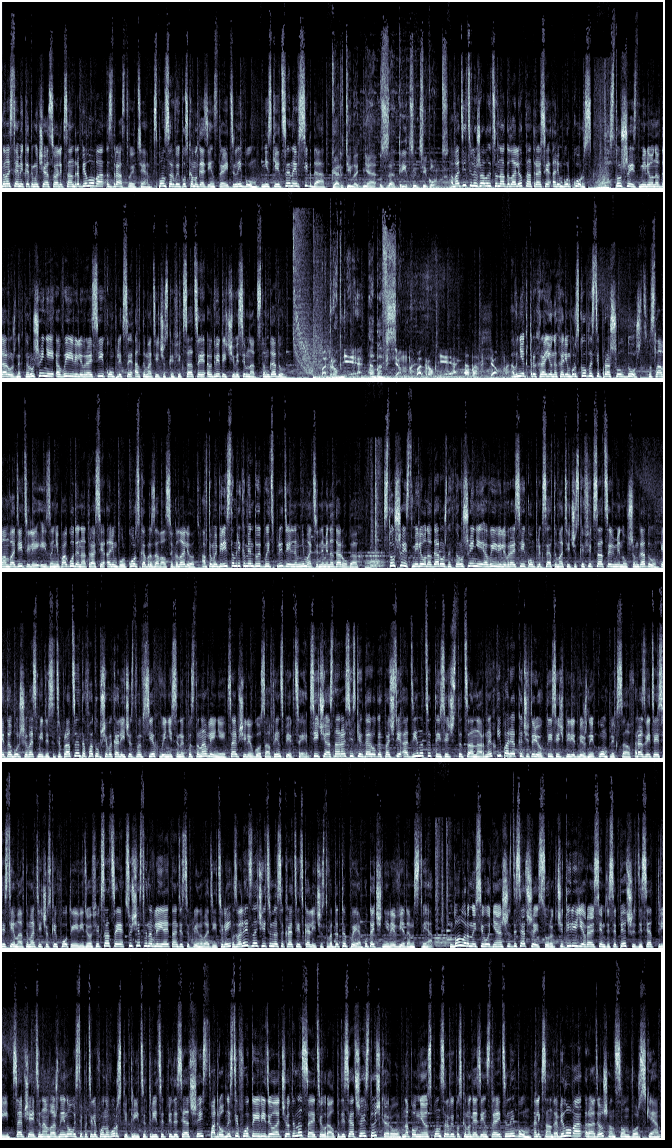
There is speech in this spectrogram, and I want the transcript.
Новостями к этому часу Александра Белова. Здравствуйте. Спонсор выпуска магазин «Строительный бум». Низкие цены всегда. Картина дня за 30 секунд. Водители жалуются на гололед на трассе Оренбург-Курск. 106 миллионов дорожных нарушений выявили в России комплексы автоматической фиксации в 2018 году. Подробнее обо всем. Подробнее обо всем. В некоторых районах Оренбургской области прошел дождь. По словам водителей, из-за непогоды на трассе Оренбург-Курск образовался гололед. Автомобилистам рекомендуют быть предельно внимательными на дорогах. 106 миллионов дорожных нарушений выявили в России комплексы автоматической фиксации в минувшем году. Это больше 80% от общего количества всех вынесенных постановлений, сообщили в госавтоинспекции. Сейчас на российских дорогах почти 11 тысяч стационарных и порядка 4 тысяч передвижных комплексов. Развитие системы автоматической фото- и видеофиксации существенно влияет на дисциплину водителей, позволяет значительно сократить количество ДТП, уточнили в ведомстве. Доллар на сегодня 66.44, евро 75.63. Сообщайте нам важные новости по телефону Ворске 30 30 56. Подробности, фото и видео отчеты на сайте урал56.ру. Напомню, спонсор выпуска магазин «Строительный бум». Александра Белова, радио «Шансон Ворске».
